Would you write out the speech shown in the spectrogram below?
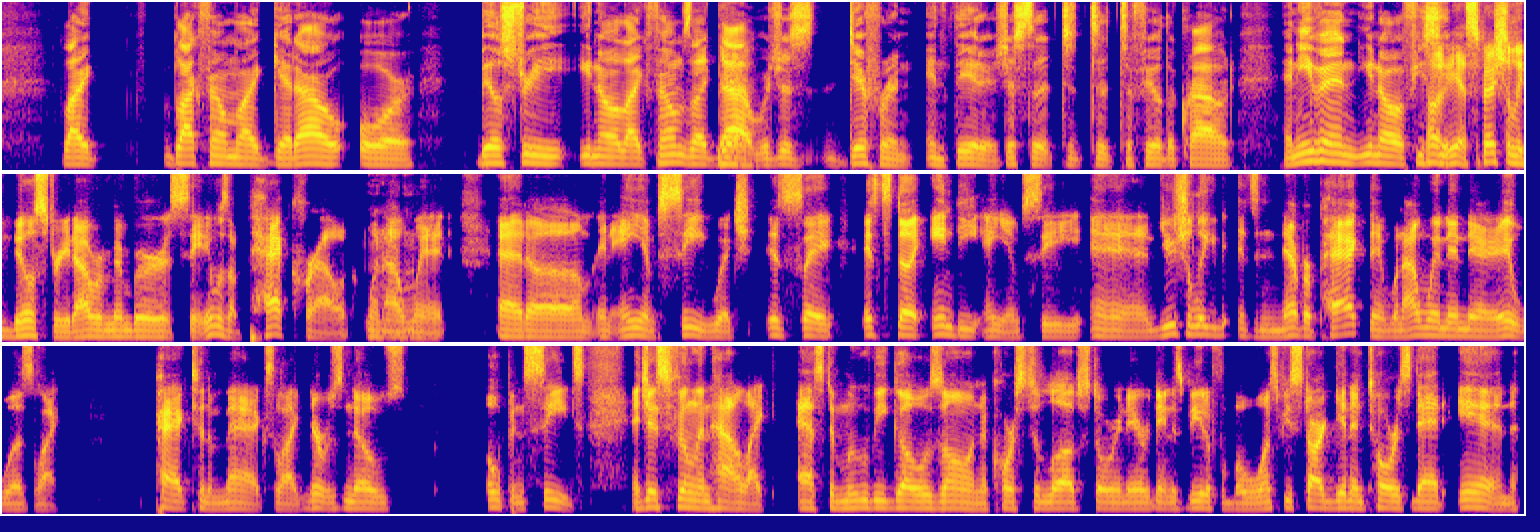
like black film like Get Out or Beale Street, you know, like films like that yeah. were just different in theaters, just to, to, to to feel the crowd. And even, you know, if you oh, see yeah, especially Beale Street, I remember seeing it was a packed crowd when mm-hmm. I went at um an AMC, which is a it's the indie AMC, and usually it's never packed. And when I went in there, it was like packed to the max. Like there was no open seats and just feeling how like as the movie goes on of course the love story and everything is beautiful but once we start getting towards that end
